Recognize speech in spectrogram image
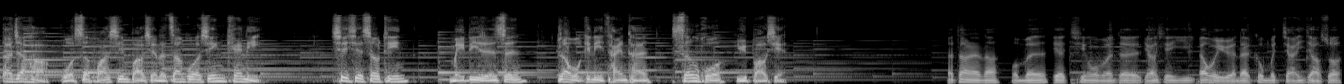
大家好，我是华兴保险的张国兴 Kenny，谢谢收听《美丽人生》，让我跟你谈一谈生活与保险。那当然了，我们也请我们的杨贤一杨委员来跟我们讲一讲，说，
